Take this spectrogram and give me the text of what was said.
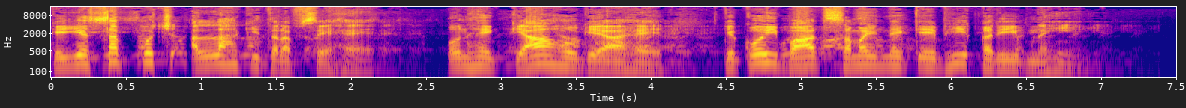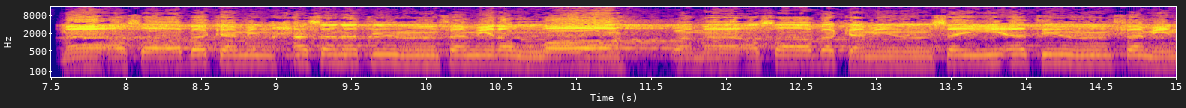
کہ یہ سب کچھ اللہ کی طرف سے ہے۔ انہیں کیا ہو گیا ہے کہ کوئی بات سمجھنے کے بھی قریب نہیں۔ ما أصابك من حسنة فمن الله وما أصابك من سيئة فمن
